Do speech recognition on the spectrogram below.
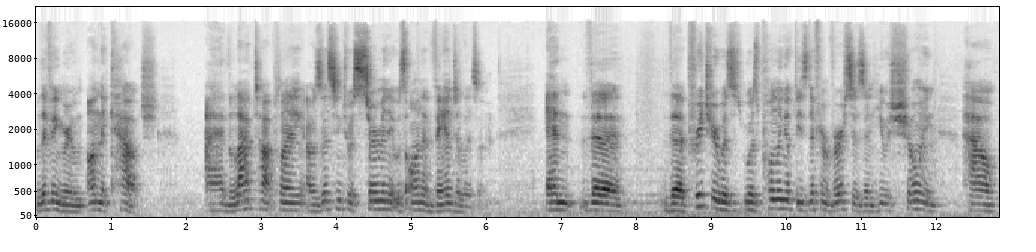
living room on the couch. I had the laptop playing, I was listening to a sermon, it was on evangelism. And the the preacher was was pulling up these different verses and he was showing how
